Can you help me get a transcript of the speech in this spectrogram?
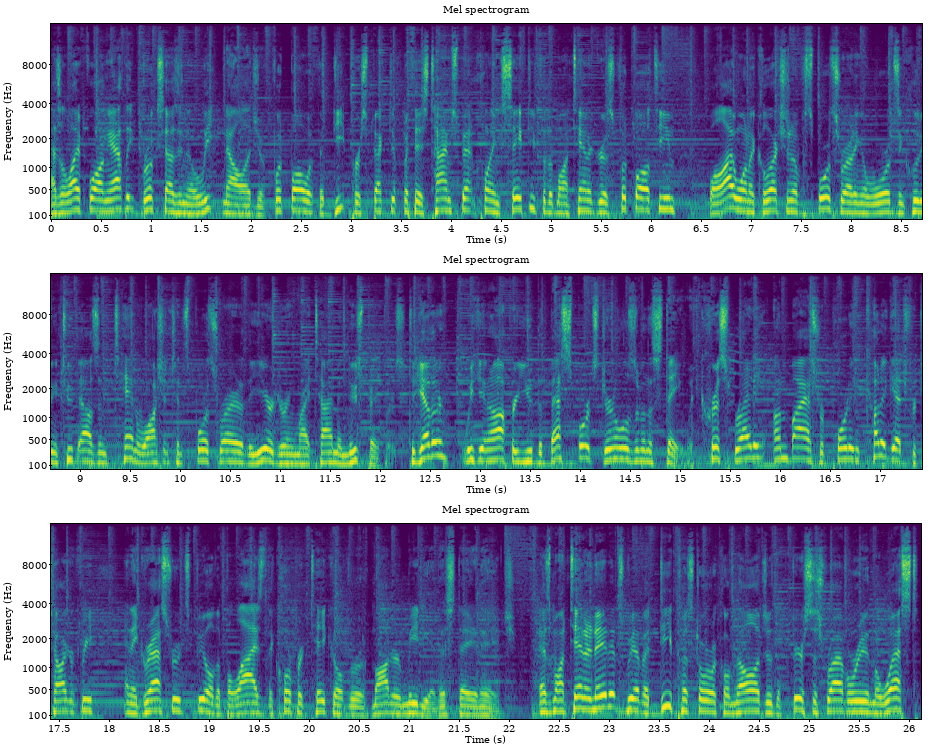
As a lifelong athlete, Brooks has an elite knowledge of football with a deep perspective with his time spent playing safety for the Montana Grizz football team, while I won a collection of sports writing awards, including 2010 Washington Sports Writer of the Year during my time in newspapers. Together, we can offer you the best sports journalism in the state with crisp writing, unbiased reporting, cutting edge photography, and a grassroots feel that belies the corporate takeover of modern media this day and age. As Montana natives, we have a deep historical knowledge of the fiercest rivalry in the West.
